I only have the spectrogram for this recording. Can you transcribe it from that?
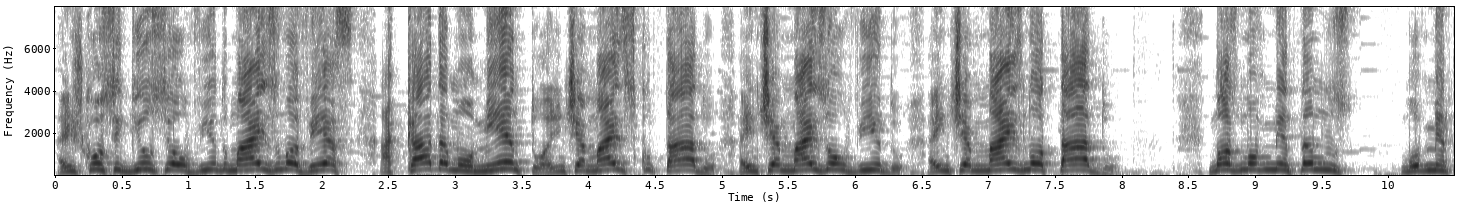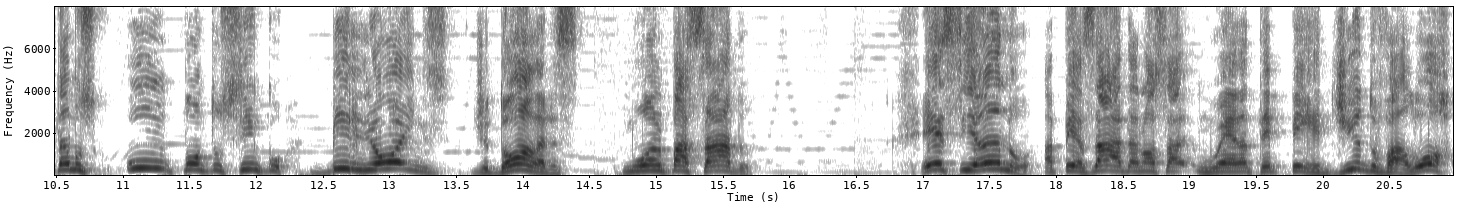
A gente conseguiu ser ouvido mais uma vez. A cada momento a gente é mais escutado, a gente é mais ouvido, a gente é mais notado. Nós movimentamos movimentamos 1.5 bilhões de dólares no ano passado. Esse ano, apesar da nossa moeda ter perdido valor,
